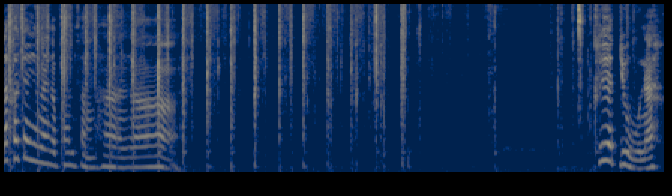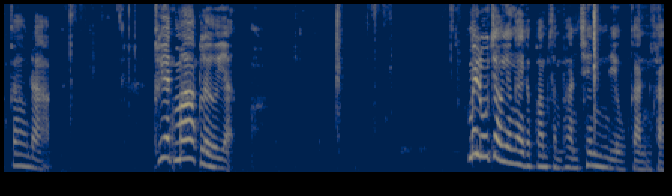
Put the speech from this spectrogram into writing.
แล้วเขาจะยังไงกับความสัมพันธ์ล่ะเครียดอยู่นะก้าวดาบ เครียดมากเลยอะ่ะ ไม่รู้จะยังไงกับความสัมพันธ์เช่นเดียวกันค่ะ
